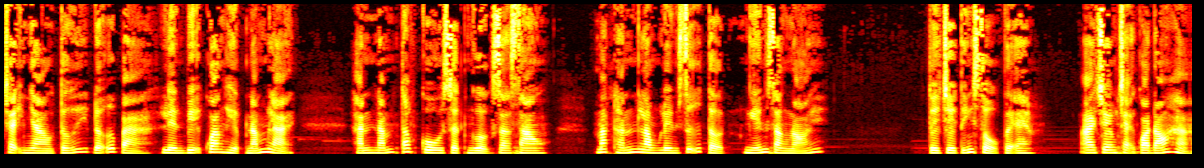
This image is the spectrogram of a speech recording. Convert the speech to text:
chạy nhào tới đỡ bà, liền bị Quang Hiệp nắm lại. Hắn nắm tóc cô giật ngược ra sau, mắt hắn long lên dữ tợt, nghiến răng nói. Tôi chơi tính sổ với em, ai cho em chạy qua đó hả?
